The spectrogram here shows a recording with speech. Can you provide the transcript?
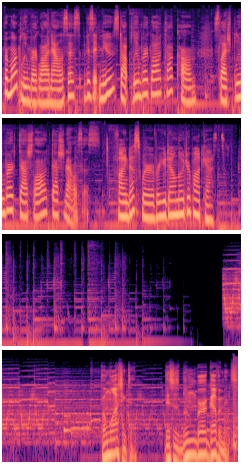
For more Bloomberg Law analysis, visit news.bloomberglaw.com slash bloomberg law analysis. Find us wherever you download your podcasts. From Washington, this is Bloomberg Government's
